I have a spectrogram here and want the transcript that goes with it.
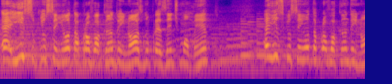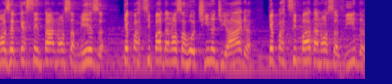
É isso que o Senhor está provocando em nós no presente momento. É isso que o Senhor está provocando em nós. Ele quer sentar à nossa mesa, quer participar da nossa rotina diária, quer participar da nossa vida.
